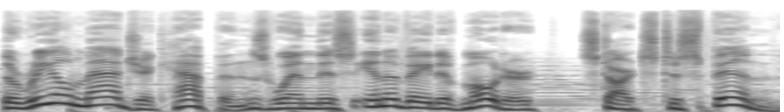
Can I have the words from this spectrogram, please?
The real magic happens when this innovative motor starts to spin.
